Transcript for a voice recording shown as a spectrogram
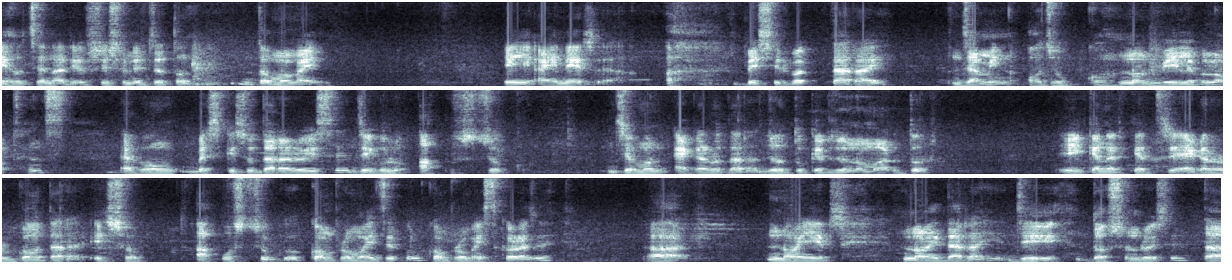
এ হচ্ছে নারী ও শিশু নির্যাতন দমন আইন। এই আইনের বেশিরভাগ তারাই জামিন, অযোগ্য নন বেলেবল অফেন্স এবং বেশ কিছু দ্বারা রয়েছে যেগুলো আপোষযোগ্য। যেমন এগারো দ্বারা যৌতুকের জন্য মারধর। এই কেনার ক্ষেত্রে এগারোর গ দ্বারা এসব আপোষযোগ্য কম্প্রোমাইজেবল কম্প্রোমাইজ করা যায়। আর নয়ের, নয় দ্বারাই যে দর্শন রয়েছে তা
